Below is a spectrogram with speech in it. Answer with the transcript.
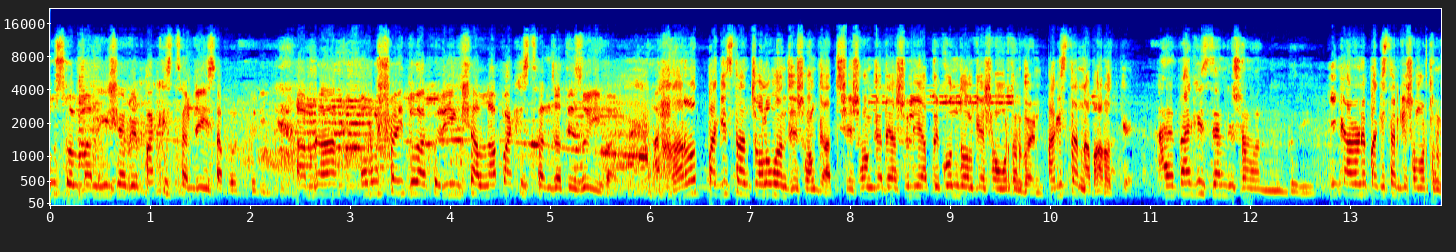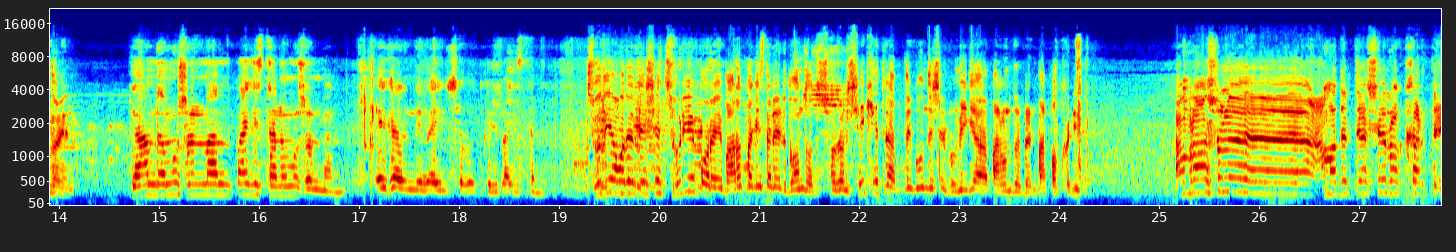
মুসলমান হিসেবে পাকিস্তানকেই সাপোর্ট করি। আমরা অবশ্যই দোয়া করি ইনশাল্লাহ পাকিস্তান যাতে জয়ী হয়। ভারত পাকিস্তান চলমান যে সংঘাত সেই সংঘাতে আসলে আপনি কোন দলকে সমর্থন করেন? পাকিস্তান না ভারতকে? আমি পাকিস্তানকে সমর্থন করি। কি কারণে পাকিস্তানকে সমর্থন করেন? আমরা মুসলমান পাকিস্তানও মুসলমান। এই কারণে ভাই সাপোর্ট করি পাকিস্তান। যদি আমাদের দেশে ছড়িয়ে পড়ে ভারত পাকিস্তানের দ্বন্দ্ব তখন সেই ক্ষেত্রে আপনি কোন দেশের ভূমিকা পালন করবেন বা পক্ষ নেবেন আমরা আসলে আমাদের দেশের রক্ষার্থে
